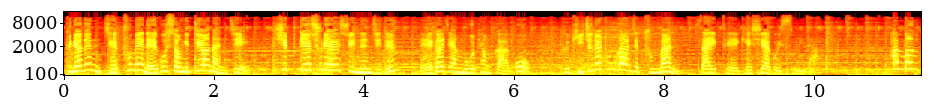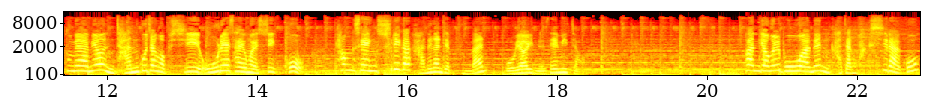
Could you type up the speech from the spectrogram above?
그녀는 제품의 내구성이 뛰어난지 쉽게 수리할 수 있는지 등 네 가지 항목을 평가하고 그 기준을 통과한 제품만 사이트에 게시하고 있습니다. 한번 구매하면 잔고장 없이 오래 사용할 수 있고 평생 수리가 가능한 제품만 모여 있는 셈이죠. 환경을 보호하는 가장 확실하고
